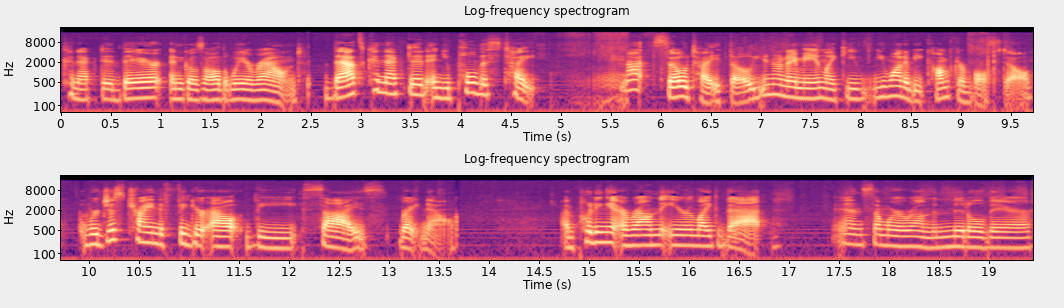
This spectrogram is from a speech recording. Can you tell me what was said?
connected there and goes all the way around. That's connected and you pull this tight. Not so tight though, you know what I mean? Like you, you want to be comfortable still. We're just trying to figure out the size right now. I'm putting it around the ear like that and somewhere around the middle there.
